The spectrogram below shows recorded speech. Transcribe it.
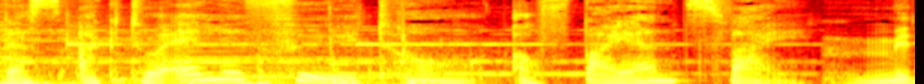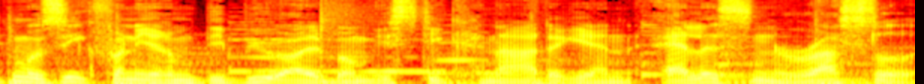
Das aktuelle Feuilleton auf Bayern 2. Mit Musik von ihrem Debütalbum ist die Kanadierin Alison Russell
